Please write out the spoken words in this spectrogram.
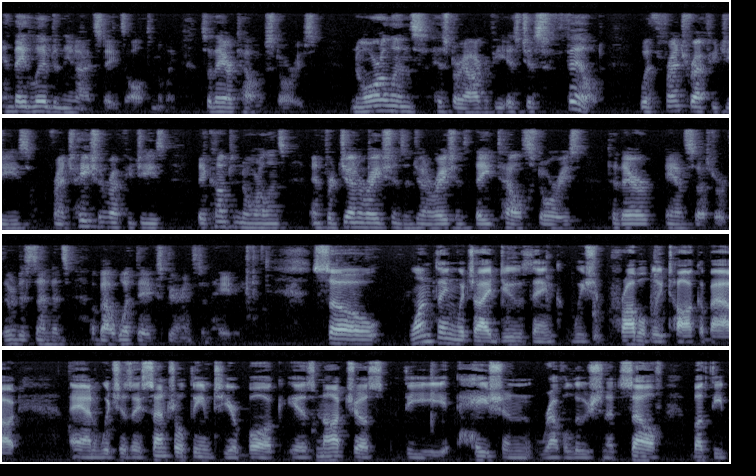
and they lived in the United States ultimately. So they are telling stories. New Orleans historiography is just filled with French refugees, French Haitian refugees. They come to New Orleans, and for generations and generations, they tell stories to their ancestors, their descendants, about what they experienced in Haiti. So, one thing which I do think we should probably talk about, and which is a central theme to your book, is not just the Haitian Revolution itself, but the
